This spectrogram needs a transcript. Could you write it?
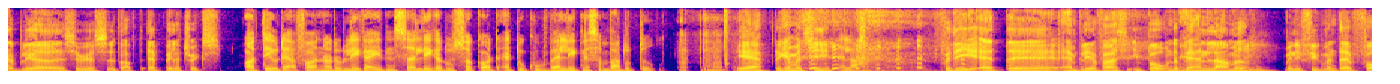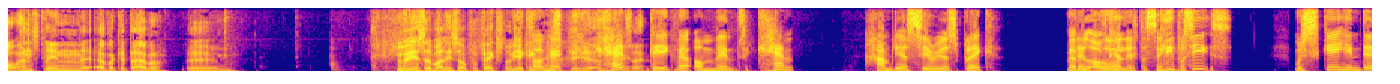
der bliver Sirius øh, dræbt af Bellatrix. Og det er jo derfor, når du ligger i den, så ligger du så godt, at du kunne være liggende, som var du død. Ja, det kan man sige. Eller, Fordi at øh, han bliver faktisk, i bogen der bliver han lammet, men i filmen der får han sådan en abacadabra. Øh. Nu vil jeg så bare læse op på facts nu, jeg kan ikke okay. huske det her. Kan altså. det ikke være omvendt? Kan ham der Sirius Black... hvad er blevet opkaldt efter sengen? Lige præcis. Måske hende der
